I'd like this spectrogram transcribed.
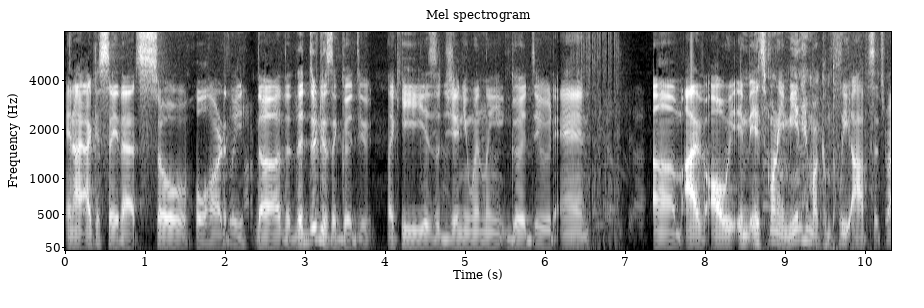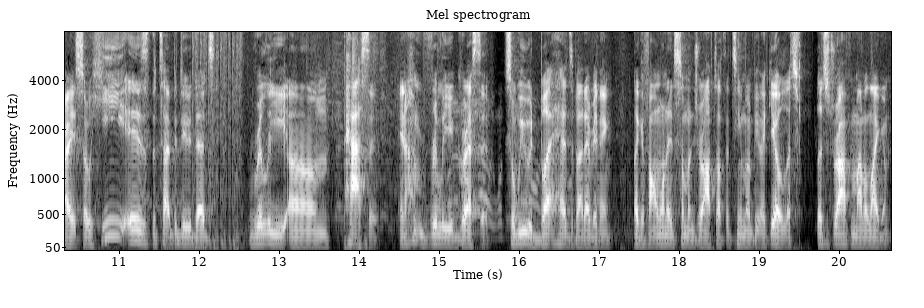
and I, I, could say that so wholeheartedly. The, the, the dude is a good dude. Like he is a genuinely good dude, and um, I've always. It's funny. Me and him are complete opposites, right? So he is the type of dude that's really um, passive and I'm really aggressive. So we would butt heads about everything. Like if I wanted someone dropped off the team, I'd be like, "Yo, let's let's drop him. I don't like him."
